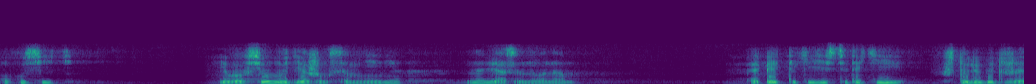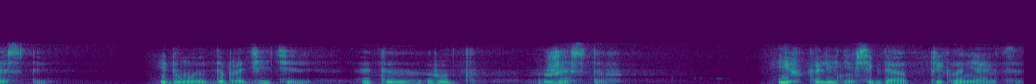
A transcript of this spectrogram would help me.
укусить. И во всем мы держим сомнения, навязанного нам. Опять-таки есть и такие, что любят жесты и думают, добродетель — это род жестов. Их колени всегда преклоняются,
